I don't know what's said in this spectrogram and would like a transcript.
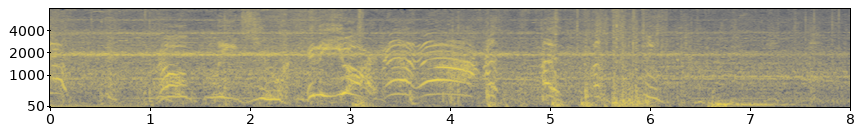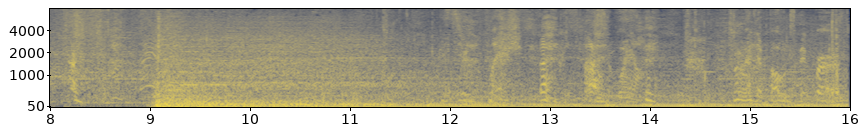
I'll bleed you in the yard. It's in the flesh. That's the whale. And the bones that burned.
